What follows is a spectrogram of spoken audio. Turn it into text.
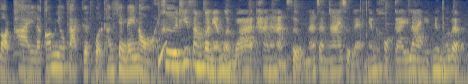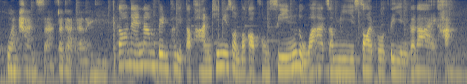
ปลอดภัยแล้วก็มีโอกาสเกิดผลข้างเคียงได้น้อย คือที่ฟังตอนเนี้ยเหมือนว่าทานอาหารเสริมน่าจะง่ายสุดแหละงั้นขอไกด์ไลน์นิดนึงว่าแบบควรทานสารสกัดอะไรดี ก็แนะนำเป็นผลิตภัณฑ์ที่มีส่วนประกอบของซิงค์หรือว่าอาจจะมีซอยโปรตีนก็ได้ค่ะอื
